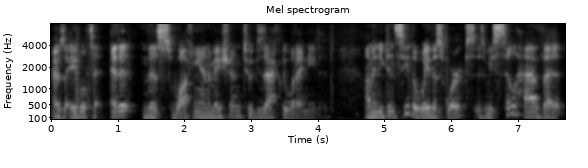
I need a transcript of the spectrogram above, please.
I was able to edit this walking animation to exactly what I needed. Um, and you can see the way this works is we still have that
